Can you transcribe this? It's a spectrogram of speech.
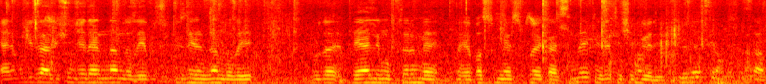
Yani bu güzel düşüncelerinden dolayı, bu sürprizlerinizden dolayı burada değerli muhtarım ve, basın mensupları karşısında hepinize teşekkür ediyorum. Sağ olun.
